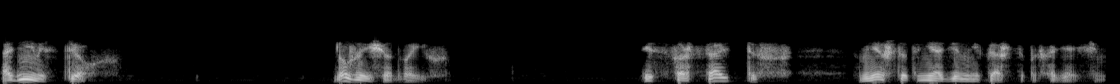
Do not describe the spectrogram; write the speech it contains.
Одним из трех. Нужно еще двоих. Из форсайтов мне что-то ни один не кажется подходящим.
